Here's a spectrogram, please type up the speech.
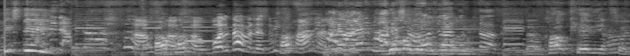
মিষ্টি খাও খাও খাও বলতে হবে না তুমি খাও না দেবো দেবো দেবো দেবো দাও, খাও খেয়ে রিয়াকশন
